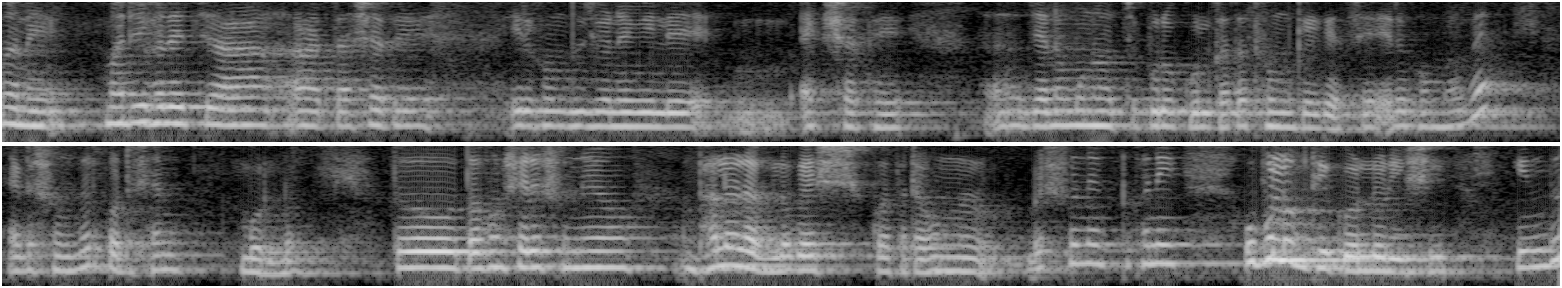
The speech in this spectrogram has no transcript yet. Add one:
মানে মাটির ভাড়ে চা আর তার সাথে এরকম দুজনে মিলে একসাথে যেন মনে হচ্ছে পুরো কলকাতা থমকে গেছে, এরকমভাবে একটা সুন্দর কোটেশন বলল। তো তখন সেটা শুনেও ভালো লাগল, বেশ কথাটা অন্য, বেশ শুনে একটুখানি উপলব্ধি করল ঋষি। কিন্তু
